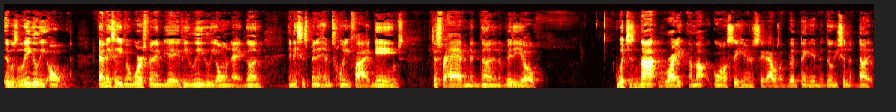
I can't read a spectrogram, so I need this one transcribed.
it was legally owned, that makes it even worse for the NBA if he legally owned that gun and they suspended him 25 games just for having the gun in a video, which is not right. I'm not going to sit here and say that was a good thing for him to do. He shouldn't have done it,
